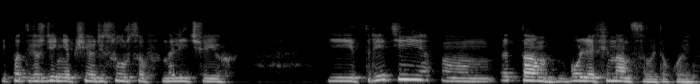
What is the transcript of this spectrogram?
и подтверждение вообще ресурсов, наличия их. И третий – это более финансовый такой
